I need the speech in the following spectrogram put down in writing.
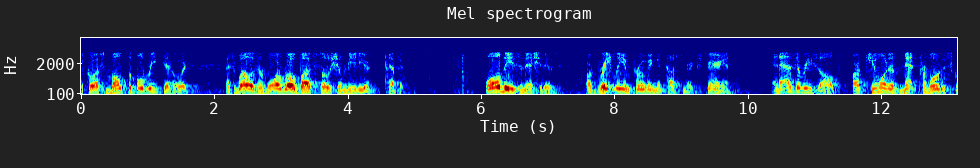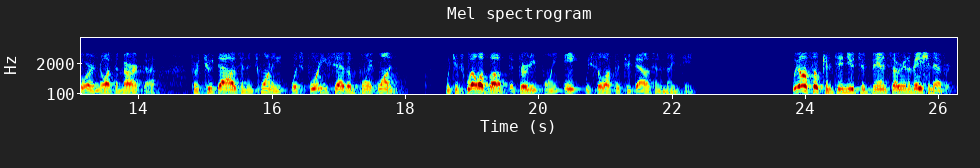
across multiple retailers, as well as a more robust social media effort. All these initiatives are greatly improving the customer experience, and as a result, our cumulative Net Promoter Score in North America for 2020 was 47.1, which is well above the 30.8 we saw for 2019. We also continued to advance our innovation efforts.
